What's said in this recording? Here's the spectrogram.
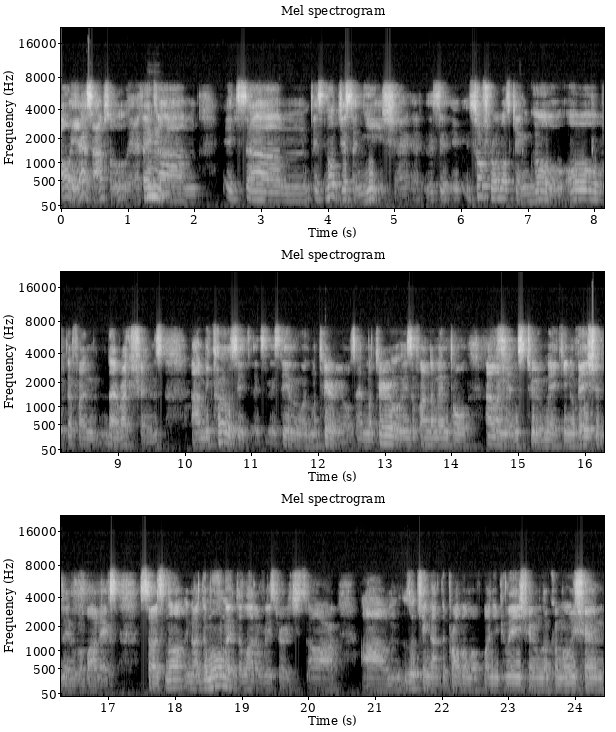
oh yes absolutely i think mm-hmm. um, it's um, it's not just a niche. Uh, it's, it, soft robots can go all different directions um, because it, it's, it's, dealing with materials, and material is a fundamental element to make innovations in robotics. So it's not, you know, at the moment, a lot of research are um, looking at the problem of manipulation, locomotion,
